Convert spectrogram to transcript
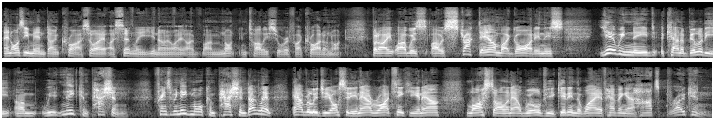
and Aussie men don't cry, so I, I certainly, you know, I, am not entirely sure if I cried or not. But I, I, was I was struck down by God in this. Yeah, we need accountability. Um, we need compassion Friends, we need more compassion. Don't let our religiosity and our right thinking and our lifestyle and our worldview get in the way of having our hearts broken.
